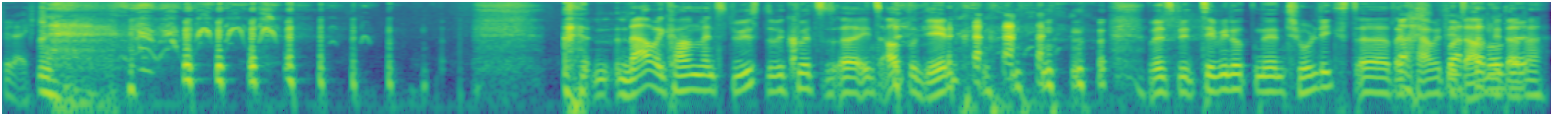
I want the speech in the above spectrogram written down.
vielleicht? Na, aber ich kann, wenn du willst, nur kurz äh, ins Auto gehen. wenn du mit 10 Minuten entschuldigst, äh, dann kann ich eine dann mit einer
